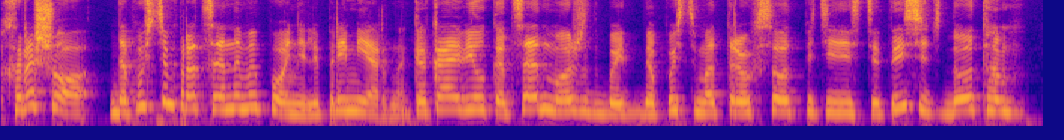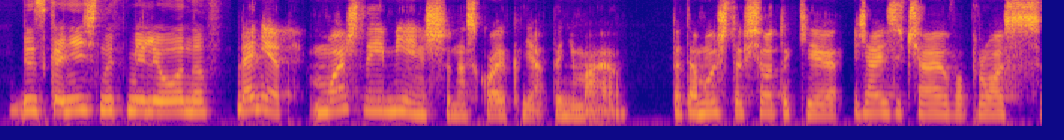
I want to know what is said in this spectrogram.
Хорошо, допустим, про цены мы поняли примерно. Какая вилка цен может быть, допустим, от 350 тысяч до там бесконечных миллионов? Да нет, можно и меньше, насколько я понимаю. Потому что все-таки я изучаю вопрос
